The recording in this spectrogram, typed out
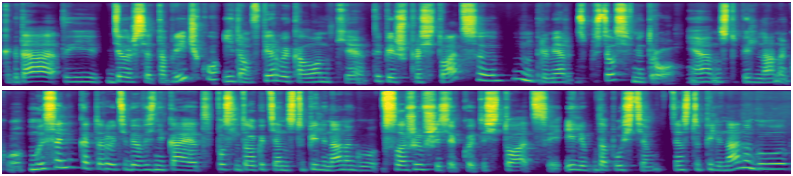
когда ты делаешь себе табличку, и там в первой колонке ты пишешь про ситуацию, ну, например, спустился в метро, меня наступили на ногу. Мысль, которая у тебя возникает после того, как тебя наступили на ногу в сложившейся какой-то ситуации. Или, допустим, тебя наступили на ногу,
